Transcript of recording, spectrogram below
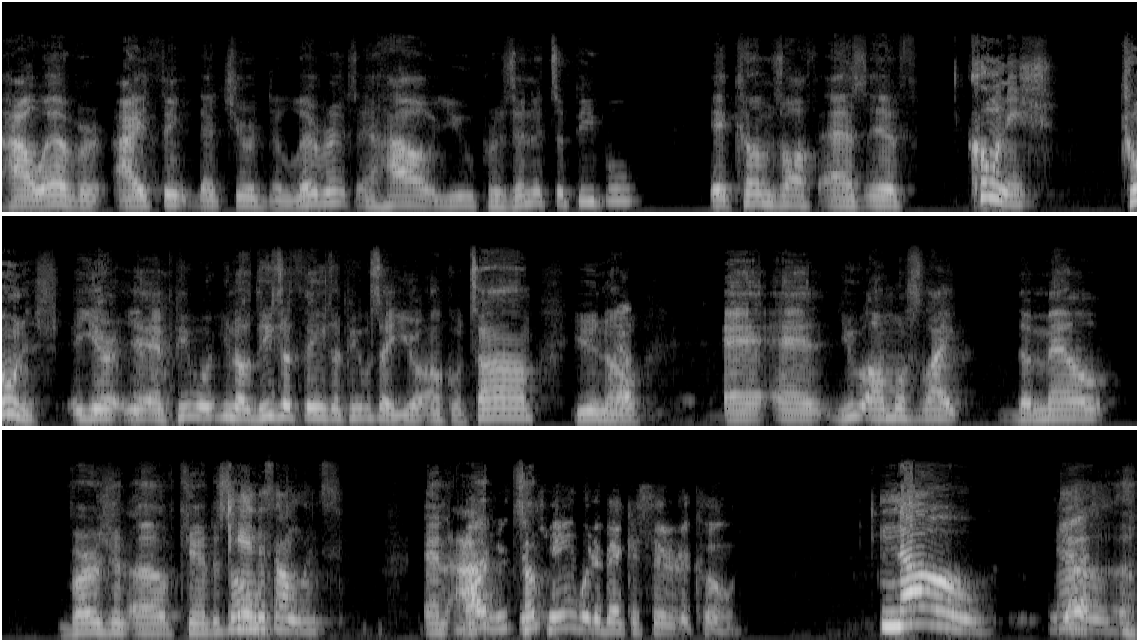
however, I think that your deliverance and how you present it to people, it comes off as if coonish. Coonish. You're yeah, and people, you know, these are things that people say. You're Uncle Tom, you know, yep. and and you almost like the male version of Candace, Candace Owens. Owens. And Martin I, Luther some, King would have been considered a coon. No, no. Yes.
